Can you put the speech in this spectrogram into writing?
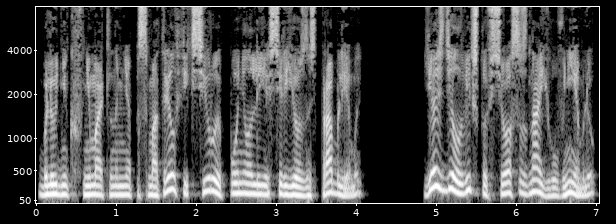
Блюдников внимательно меня посмотрел, фиксируя, понял ли я серьезность проблемы. Я сделал вид, что все осознаю, внемлю.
